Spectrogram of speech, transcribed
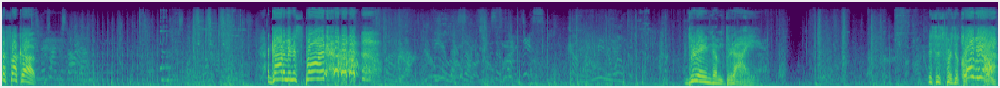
The fuck up. I got him in his spawn. Drain them dry. This is for Sokovia!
